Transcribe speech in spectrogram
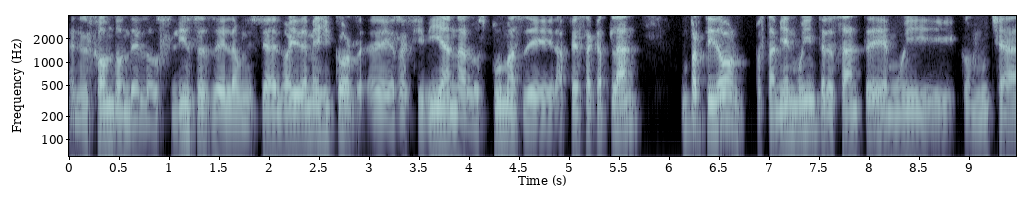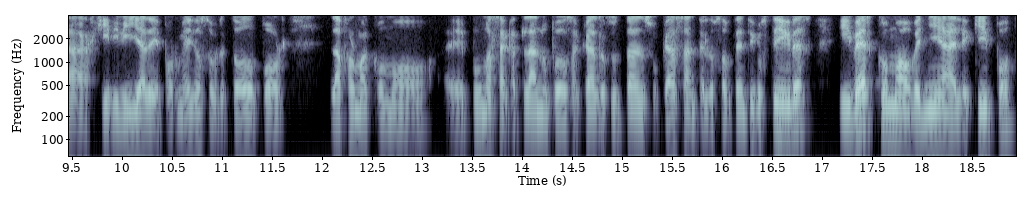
En el home donde los linces de la Universidad del Valle de México eh, recibían a los Pumas de la FESA Catlán. Un partido, pues también muy interesante, muy, con mucha jiribilla de por medio, sobre todo por la forma como eh, Pumas Zacatlán no pudo sacar el resultado en su casa ante los auténticos Tigres y ver cómo venía el equipo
